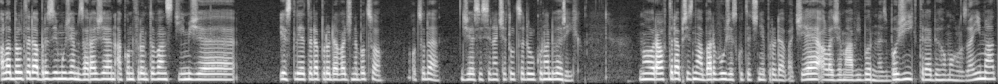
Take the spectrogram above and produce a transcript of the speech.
Ale byl teda brzy mužem zaražen a konfrontován s tím, že jestli je teda prodavač nebo co, o co jde, že jestli si načetl cedulku na dveřích. No, Ralph teda přizná barvu, že skutečně prodavač je, ale že má výborné zboží, které by ho mohlo zajímat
